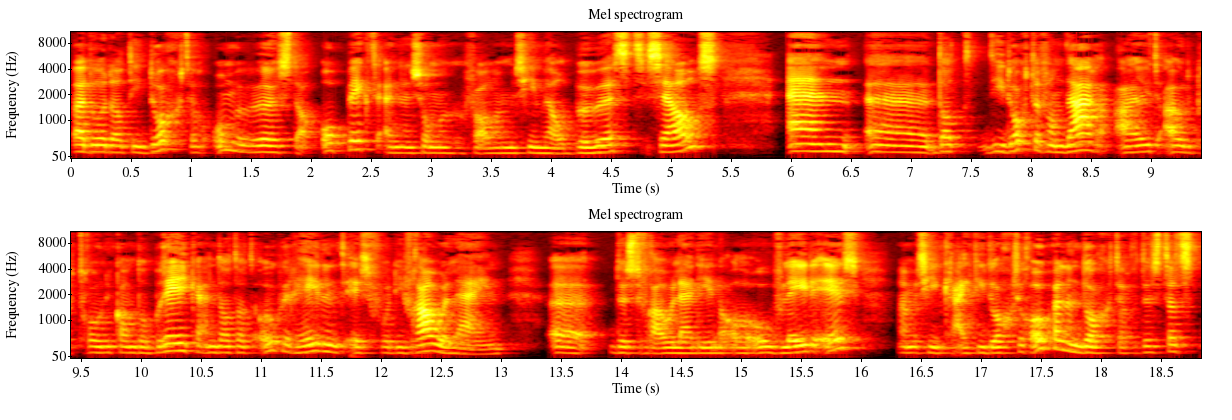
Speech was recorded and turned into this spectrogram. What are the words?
Waardoor dat die dochter onbewust dat oppikt. En in sommige gevallen misschien wel bewust zelfs. En eh, dat die dochter van daaruit oude patronen kan doorbreken. En dat dat ook weer helend is voor die vrouwenlijn. Eh, dus de vrouwenlijn die in de al overleden is. Maar misschien krijgt die dochter ook wel een dochter. Dus dat is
